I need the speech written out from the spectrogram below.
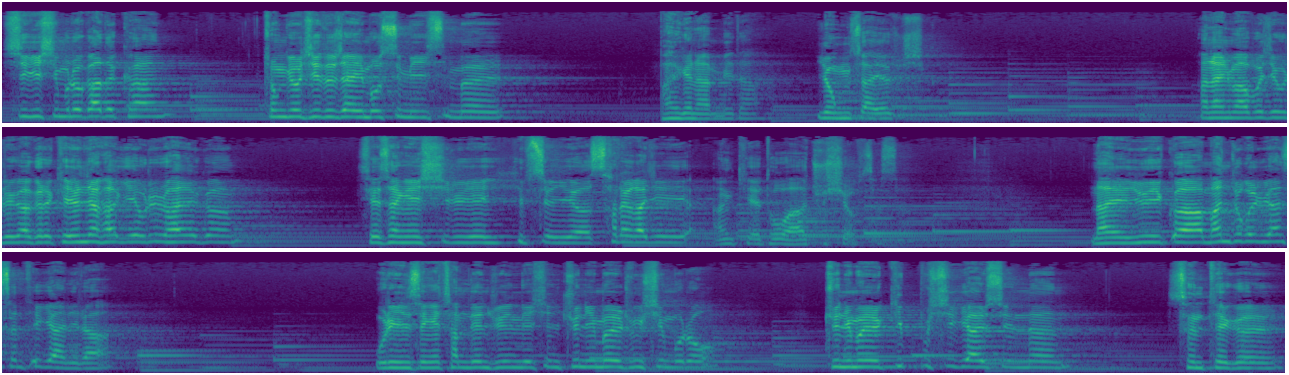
시기심으로 가득한 종교 지도자의 모습이 있음을 발견합니다. 용서하여 주시고 하나님 아버지 우리가 그렇게 연약하기에 우리를 하여금 세상의 시류에 휩쓸려 살아가지 않게 도와주시옵소서. 나의 유익과 만족을 위한 선택이 아니라 우리 인생의 참된 주인 되신 주님을 중심으로 주님을 기쁘시게 할 수 있는 선택을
